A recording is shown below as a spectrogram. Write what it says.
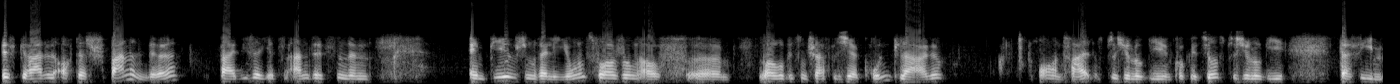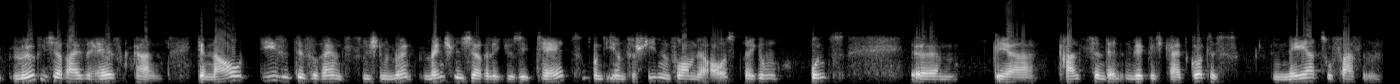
ist gerade auch das Spannende bei dieser jetzt ansetzenden empirischen Religionsforschung auf äh, neurowissenschaftlicher Grundlage und Verhaltenspsychologie und Kognitionspsychologie, dass sie möglicherweise helfen kann, genau diese Differenz zwischen menschlicher Religiosität und ihren verschiedenen Formen der Ausprägung und ähm, der transzendenten Wirklichkeit Gottes näher zu fassen.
